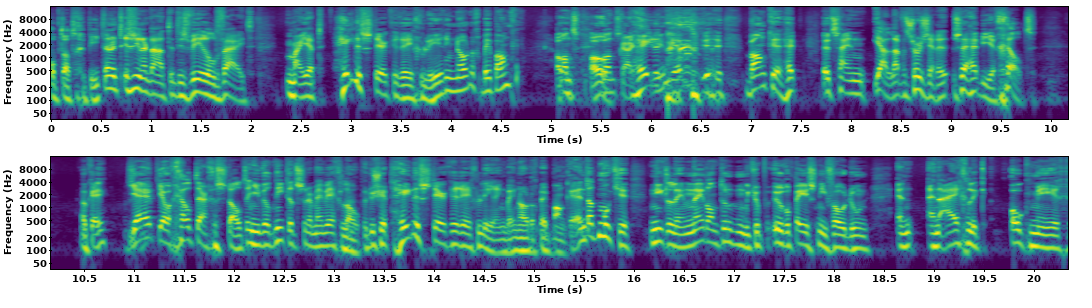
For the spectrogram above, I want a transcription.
op dat gebied. En het is inderdaad, het is wereldwijd. Maar je hebt hele sterke regulering nodig bij banken. Want, oh, want kijk, hele, banken, heb, het zijn, ja, laten we het zo zeggen, ze hebben je geld. Oké? Jij hebt jouw geld daar gestald en je wilt niet dat ze ermee weglopen. Dus je hebt hele sterke regulering bij nodig bij banken. En dat moet je niet alleen in Nederland doen, dat moet je op Europees niveau doen. En, en eigenlijk ook meer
